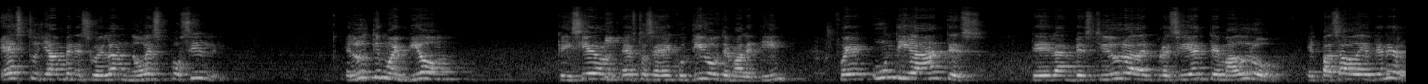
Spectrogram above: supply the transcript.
Esto ya en Venezuela no es posible. El último envión que hicieron estos ejecutivos de maletín fue un día antes de la investidura del presidente Maduro el pasado 10 de enero,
